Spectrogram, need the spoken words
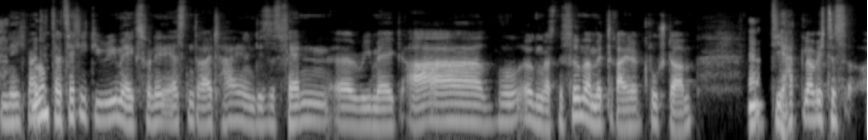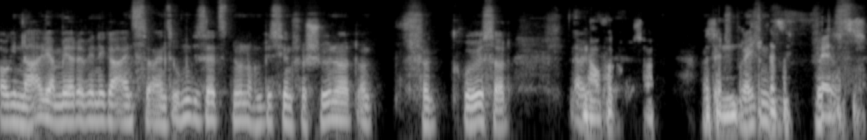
nee, ich meine tatsächlich die Remakes von den ersten drei Teilen, dieses Fan-Remake, äh, ah, wo irgendwas, eine Firma mit drei Buchstaben. Ja. Die hat, glaube ich, das Original ja mehr oder weniger eins zu eins umgesetzt, nur noch ein bisschen verschönert und vergrößert. Genau, vergrößert. Also entsprechend wird es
